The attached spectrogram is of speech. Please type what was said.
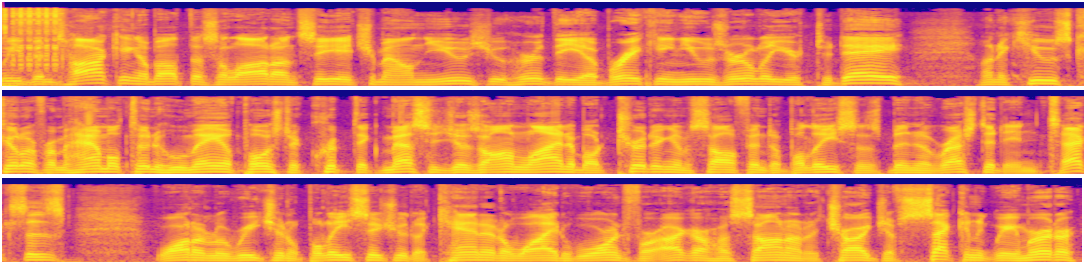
We've been talking about this a lot on CHML News. You heard the uh, breaking news earlier today. An accused killer from Hamilton who may have posted cryptic messages online about turning himself into police has been arrested in Texas. Waterloo Regional Police issued a Canada wide warrant for Agar Hassan on a charge of second degree murder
